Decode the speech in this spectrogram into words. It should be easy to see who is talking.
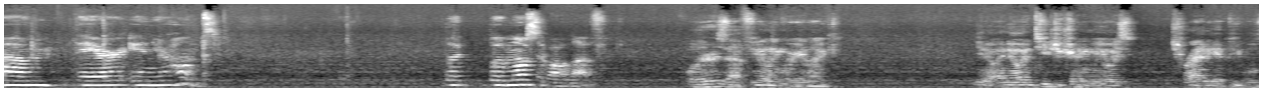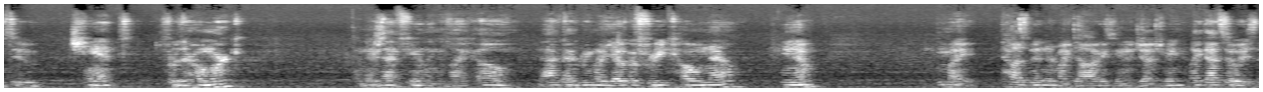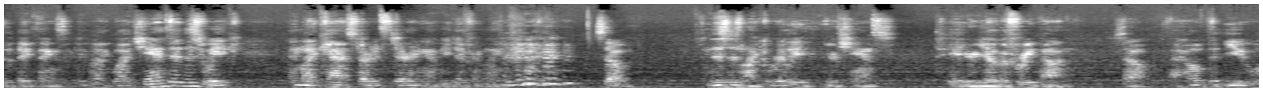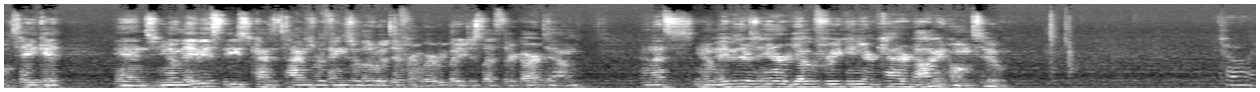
Speaker 1: um, there in your homes. But but most of all, love.
Speaker 2: Well, there is that feeling where you're like, you know, I know in teacher training we always try to get people to chant for their homework, and there's that feeling of like, oh, I've got to bring my yoga freak home now, you know? My husband or my dog is to judge me. Like, that's always the big things. People are like, well, I chanted this week, and my cat started staring at me differently. so, this is like really your chance to get your yoga freak on. So, I hope that you will take it. And, you know, maybe it's these kinds of times where things are a little bit different, where everybody just lets their guard down. And that's, you know, maybe there's an inner yoga freak in your cat or dog at home, too.
Speaker 1: Totally.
